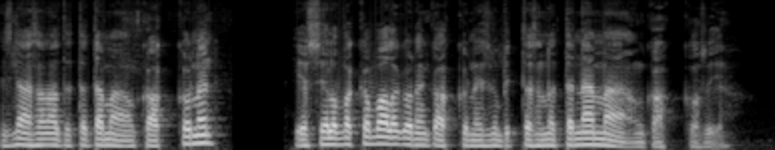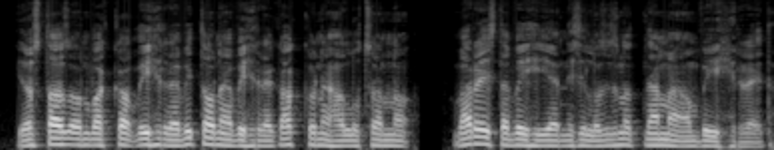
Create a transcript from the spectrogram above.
niin sinä sanot, että tämä on kakkonen. Jos siellä on vaikka valkoinen kakkonen, niin sinun pitää sanoa, että nämä on kakkosia. Jos taas on vaikka vihreä vitonen ja vihreä kakkonen, haluat sanoa väristä vihjeen, niin silloin sanot, että nämä on vihreitä.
